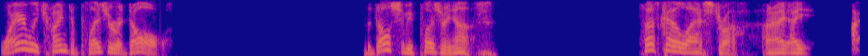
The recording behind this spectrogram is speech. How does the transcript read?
Why are we trying to pleasure a doll? The doll should be pleasuring us." So that's kind of the last straw. All right, I, I,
